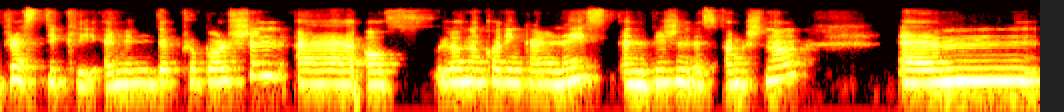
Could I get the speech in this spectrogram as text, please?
drastically. I mean, the proportion uh, of non-encoding RNAs envisioned as functional, um,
